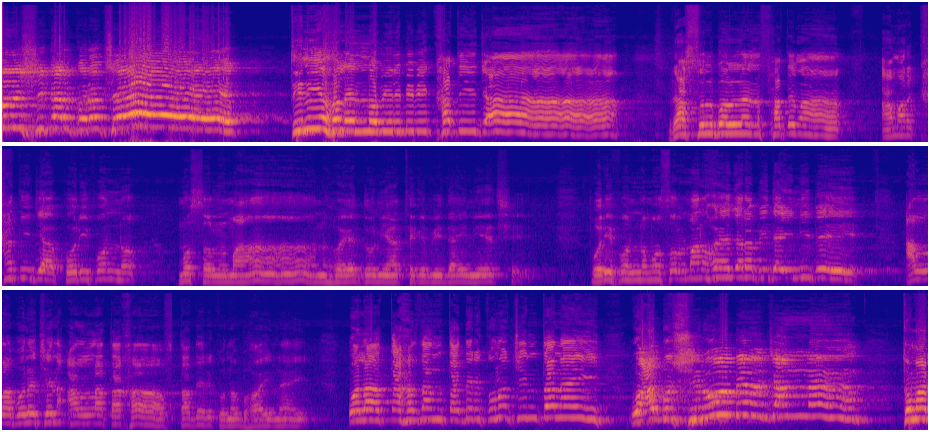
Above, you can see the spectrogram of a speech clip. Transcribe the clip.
বলে স্বীকার করেছে, তিনি হলেন নবীর বিবি খাতিজা রাসুল বললেন, ফাতেমা, আমার খাতিজা পরিপূর্ণ মুসলমান হয়ে দুনিয়া থেকে বিদায় নিয়েছে। পরিপূর্ণ মুসলমান হয়ে যারা বিদায় নিবে, আল্লাহ বলেছেন আল্লাহ তাহাফ তাদের কোনো ভয় নাই। ওলা তাহাজান, তাদের কোনো চিন্তা নাই। ও আবু শিরুবিল তোমার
